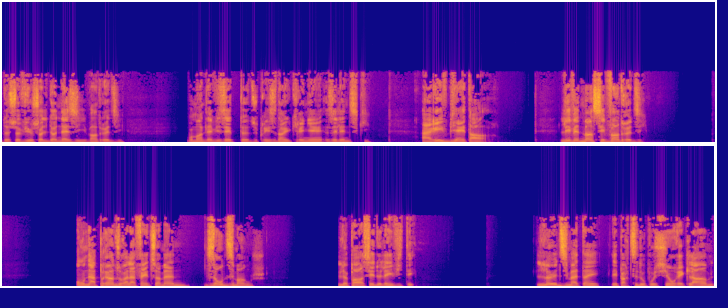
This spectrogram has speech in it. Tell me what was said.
de ce vieux soldat nazi vendredi au moment de la visite du président ukrainien Zelensky, arrive bien tard. L'événement, c'est vendredi. On apprend durant la fin de semaine, disons dimanche, le passé de l'invité. Lundi matin, les partis d'opposition réclament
